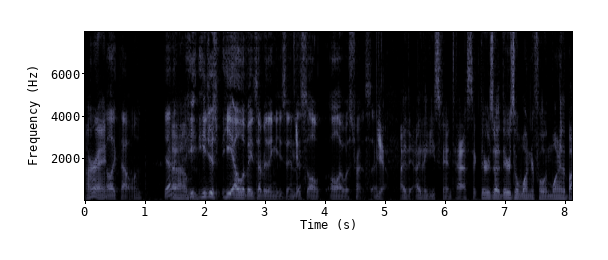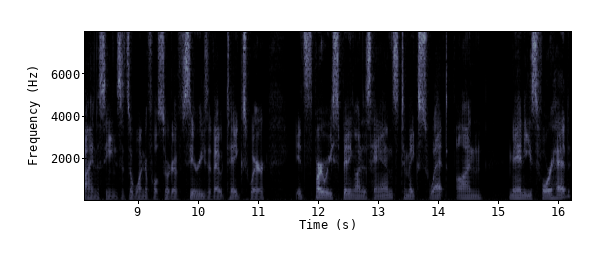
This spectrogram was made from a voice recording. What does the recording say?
All right. I like that one. Yeah, he Um, he just he elevates everything he's in. Yeah. That's all all I was trying to say. Yeah, I, th- I think he's fantastic. There's a there's a wonderful in one of the behind the scenes. It's a wonderful sort of series of outtakes where it's the part where he's spitting on his hands to make sweat on Manny's forehead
